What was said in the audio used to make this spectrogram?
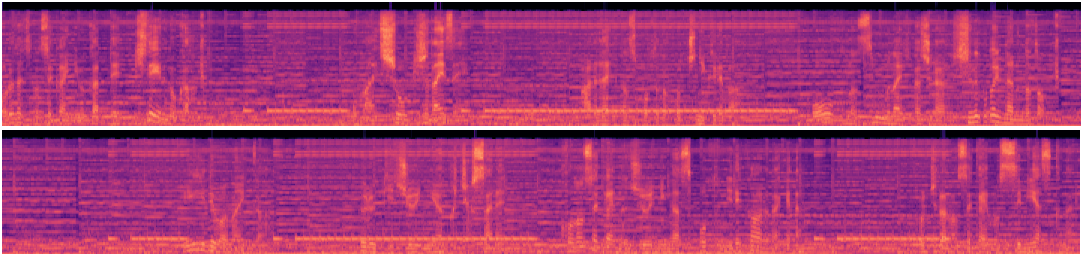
俺たちの世界に向かって来ているのか。お前正気じゃないぜ。あれだけのスポットがこっちに来れば。多くの罪もない人たちが死ぬことになるんだと。いいではないか。古き住人は駆逐されこの世界の住人がスポットに入れ替わるだけだ。こちらの世界も住みやすくなる。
